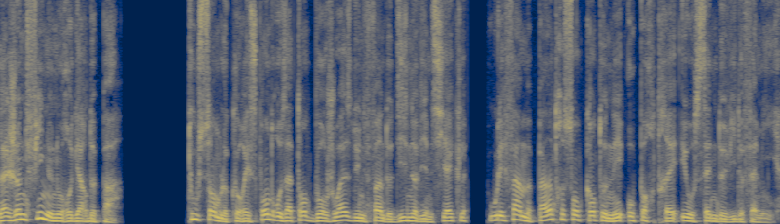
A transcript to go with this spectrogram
La jeune fille ne nous regarde pas. Tout semble correspondre aux attentes bourgeoises d'une fin de XIXe siècle où les femmes peintres sont cantonnées aux portraits et aux scènes de vie de famille.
